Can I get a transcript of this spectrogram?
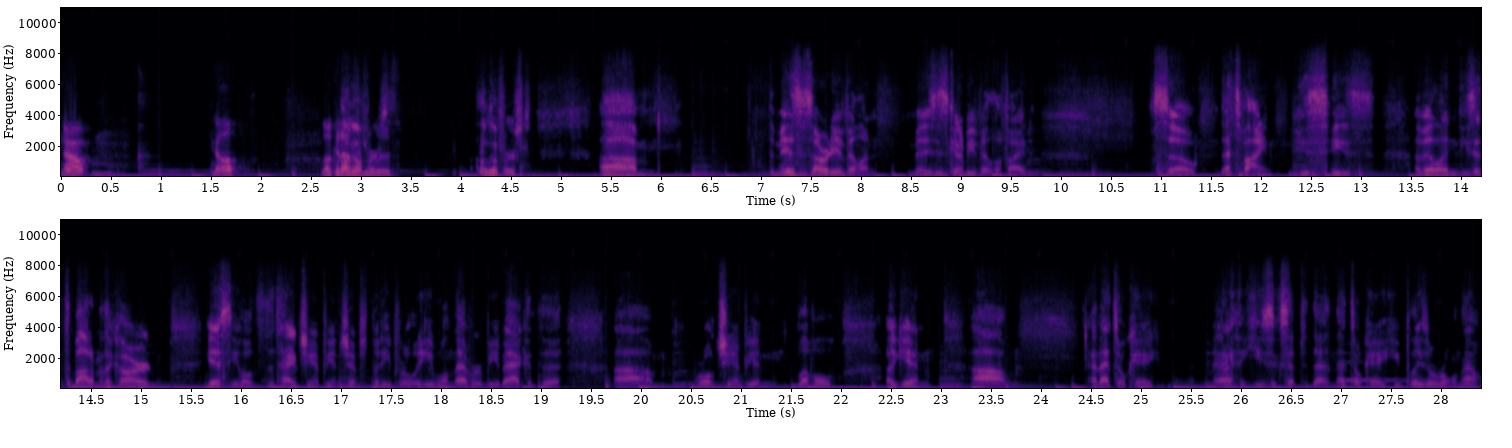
Nope. Nope. Look it I'll up. go you first. lose. I'll go first. Um, the Miz is already a villain. Miz is going to be vilified, so that's fine. He's he's a villain. He's at the bottom of the card. Yes, he holds the tag championships, but he probably he will never be back at the um, world champion level again, um, and that's okay. And I think he's accepted that, and that's okay. He plays a role now.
